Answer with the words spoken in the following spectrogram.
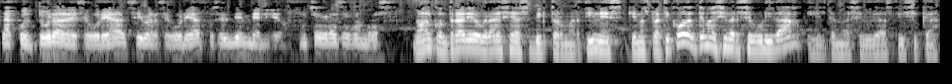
la cultura de seguridad, ciberseguridad, pues es bienvenido. Muchas gracias Andrés. No, al contrario, gracias Víctor Martínez, que nos platicó del tema de ciberseguridad y el tema de seguridad física.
